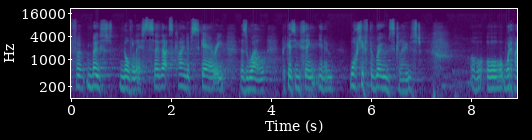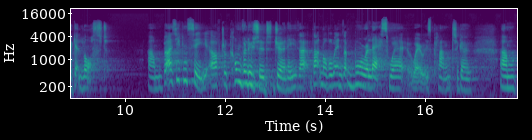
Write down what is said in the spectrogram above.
for most novelists. So that's kind of scary as well because you think, you know, what if the road's closed, or, or what if I get lost? Um, but as you can see, after a convoluted journey, that, that novel ends up more or less where, where it was planned to go. Um,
